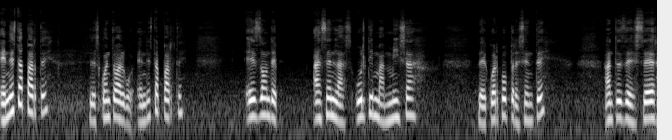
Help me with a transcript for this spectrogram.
En esta parte, les cuento algo, en esta parte es donde hacen las últimas misas del cuerpo presente antes de ser...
